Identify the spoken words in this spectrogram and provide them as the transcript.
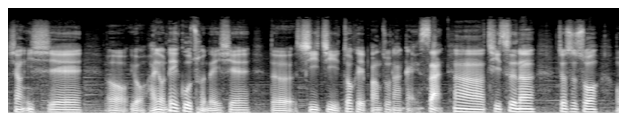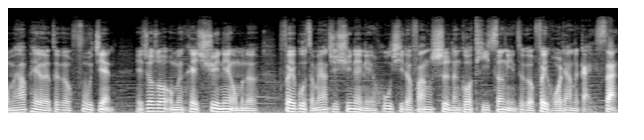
像一些。呃，有含有类固醇的一些的吸剂都可以帮助它改善。那其次呢，就是说我们要配合这个附件，也就是说我们可以训练我们的肺部怎么样去训练你的呼吸的方式，能够提升你这个肺活量的改善。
